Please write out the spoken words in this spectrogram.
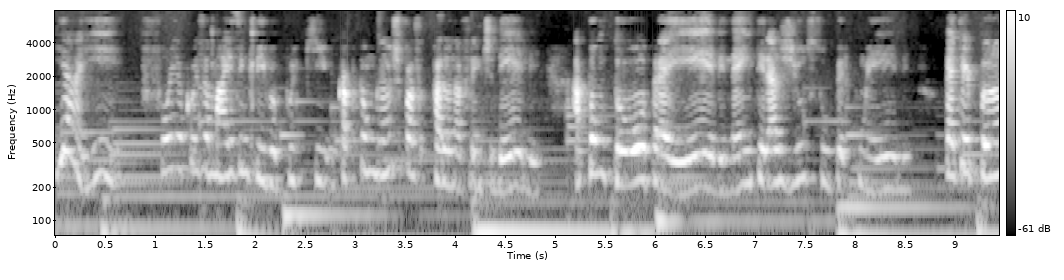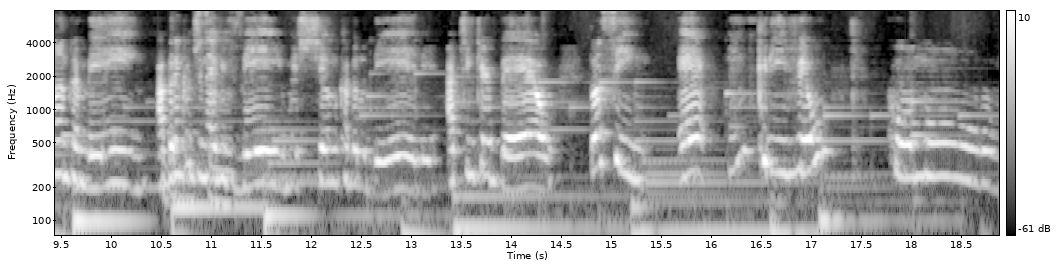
E aí, foi a coisa mais incrível, porque o Capitão Gancho parou na frente dele, apontou para ele, né, interagiu super com ele. Peter Pan também, a Branca de Neve veio, mexeu no cabelo dele, a Tinkerbell. Então, assim, é incrível como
